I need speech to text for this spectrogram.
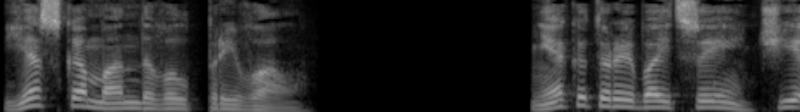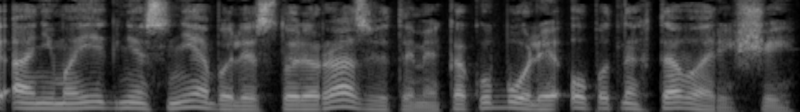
я скомандовал привал. Некоторые бойцы, чьи анимаигнес не были столь развитыми, как у более опытных товарищей,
